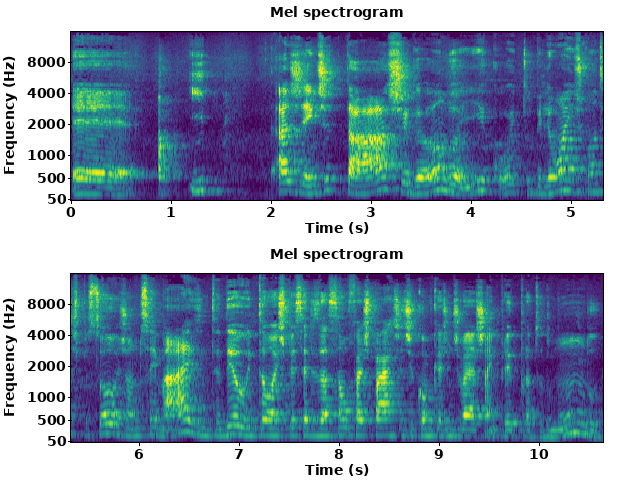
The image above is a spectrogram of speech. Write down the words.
É, e a gente tá chegando aí com 8 bilhões, quantas pessoas, já não sei mais, entendeu? Então a especialização faz parte de como que a gente vai achar emprego para todo mundo.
